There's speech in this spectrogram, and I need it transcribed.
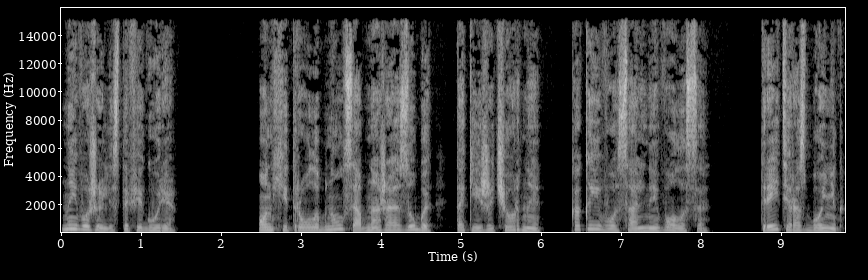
на его жилистой фигуре. Он хитро улыбнулся, обнажая зубы, такие же черные, как и его сальные волосы. Третий разбойник,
